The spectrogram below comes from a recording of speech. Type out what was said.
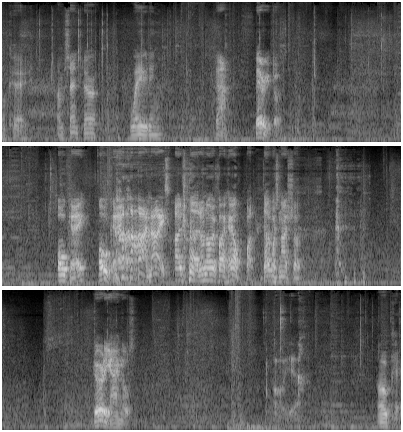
Okay. I'm center. Waiting. Damn. There you go. Okay. Okay. Nice. I, I don't know if I helped, but that was nice shot. Dirty angles. Oh yeah. Okay,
